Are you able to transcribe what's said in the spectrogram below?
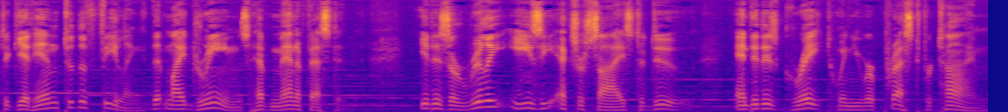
to get into the feeling that my dreams have manifested. It is a really easy exercise to do, and it is great when you are pressed for time.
